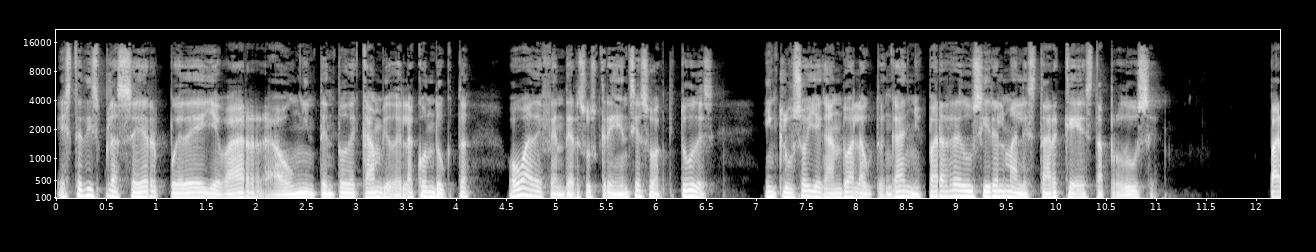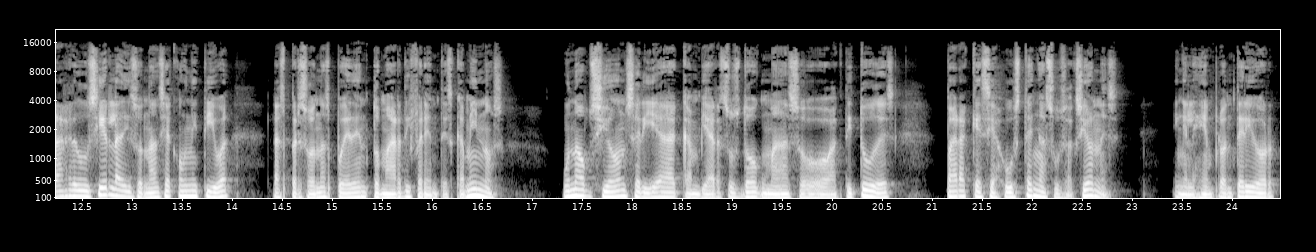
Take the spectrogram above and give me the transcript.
Este displacer puede llevar a un intento de cambio de la conducta o a defender sus creencias o actitudes, incluso llegando al autoengaño, para reducir el malestar que ésta produce. Para reducir la disonancia cognitiva, las personas pueden tomar diferentes caminos. Una opción sería cambiar sus dogmas o actitudes para que se ajusten a sus acciones. En el ejemplo anterior,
